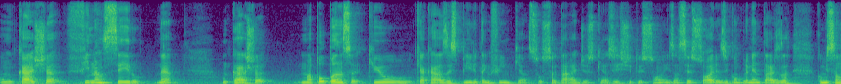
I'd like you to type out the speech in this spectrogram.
um caixa financeiro, né? Um caixa, uma poupança que, o, que a casa espírita, enfim, que as sociedades, que as instituições acessórias e complementares da Comissão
